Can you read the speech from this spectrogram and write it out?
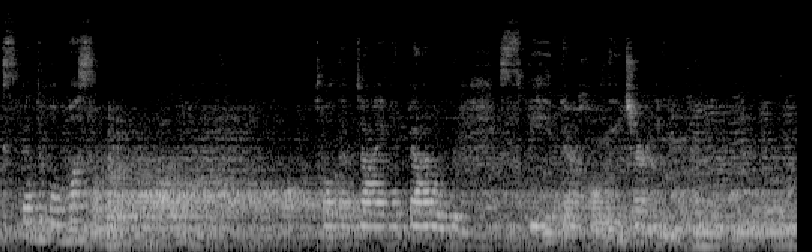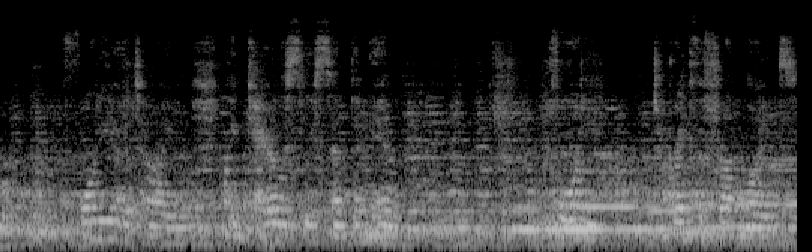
expendable muscle. Told them dying in battle would speed their holy journey. Forty at a time, they carelessly sent them in. Forty to break the front lines.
